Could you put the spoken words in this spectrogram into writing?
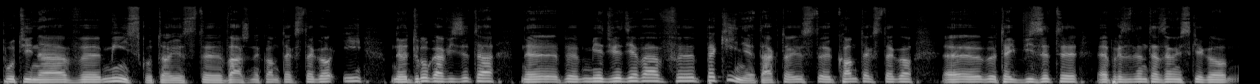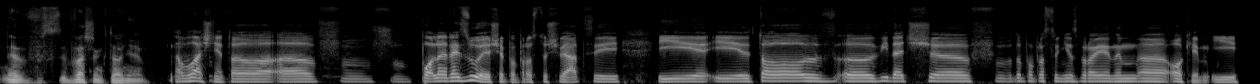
Putina w Mińsku to jest ważny kontekst tego i druga wizyta Miedwiediewa w Pekinie, tak? To jest kontekst tego, tej wizyty prezydenta Zełenskiego w Waszyngtonie. No właśnie, to e, w, w, polaryzuje się po prostu świat i, i, i to w, e, widać e, no, po prostu niezbrojonym okiem i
